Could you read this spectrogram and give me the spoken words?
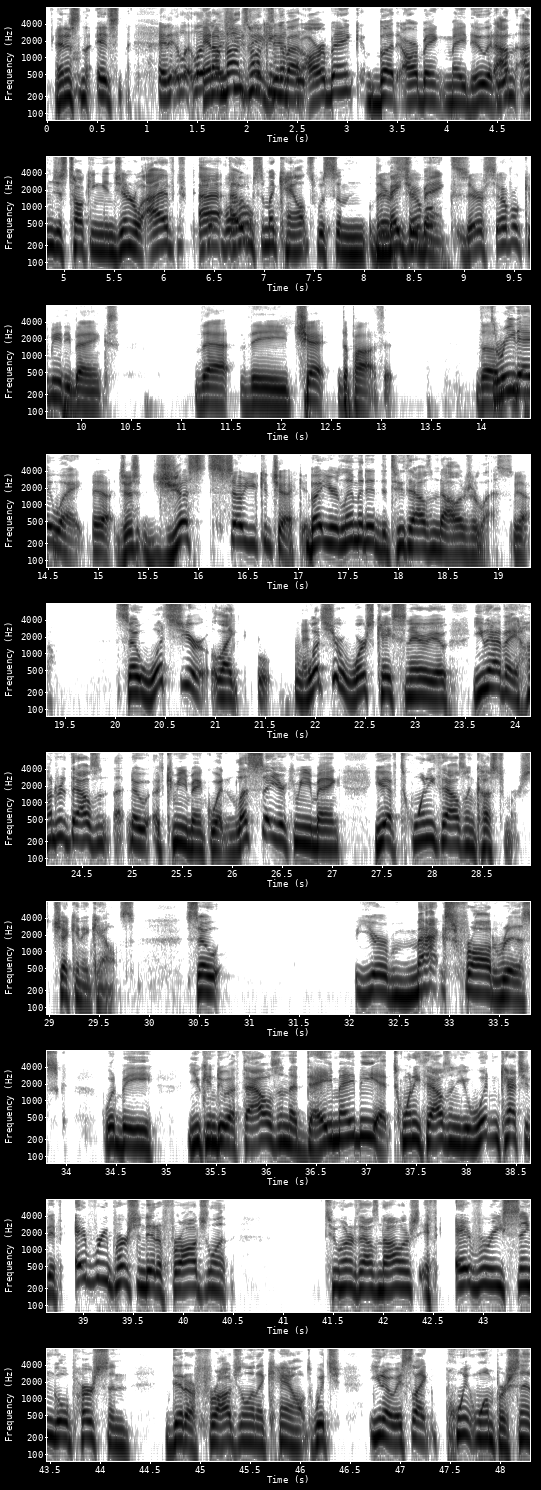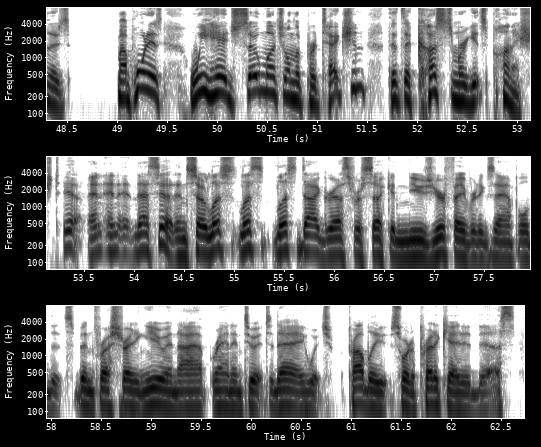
And it's it's And, it, let, and I'm not talking about our bank, but our bank may do it. I'm, I'm just talking in general. I've I Well, opened some accounts with some major several- banks. There are several community banks that the check deposit, the Three day wait, yeah, just just so you can check it. but you're limited to two thousand dollars or less. yeah, So what's your like? What's your worst case scenario? You have a hundred thousand. No, a community bank wouldn't. Let's say your community bank, you have twenty thousand customers, checking accounts. So your max fraud risk would be you can do a thousand a day, maybe at twenty thousand. You wouldn't catch it if every person did a fraudulent two hundred thousand dollars. If every single person did a fraudulent account, which you know it's like 0.1 percentage. My point is, we hedge so much on the protection that the customer gets punished. yeah, and, and and that's it. And so let's let's let's digress for a second and use your favorite example that's been frustrating you, and I ran into it today, which probably sort of predicated this.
